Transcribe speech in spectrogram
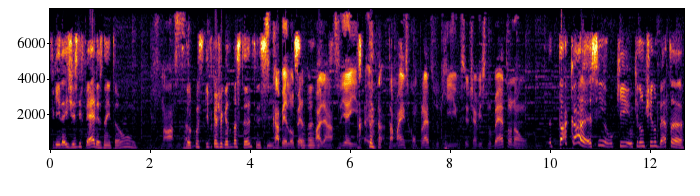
fiquei 10 dias de férias, né? Então. Nossa. Eu consegui ficar jogando bastante nesse. Cabelou pelo palhaço. E aí? Tá, tá mais completo do que você tinha visto no beta ou não? Tá, cara, assim, o que, o que não tinha no beta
